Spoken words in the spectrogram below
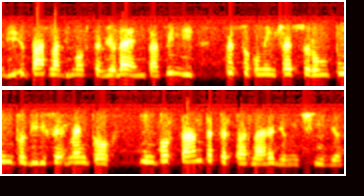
di, parla di morte violenta, quindi questo comincia a essere un punto di riferimento importante per parlare di omicidio.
